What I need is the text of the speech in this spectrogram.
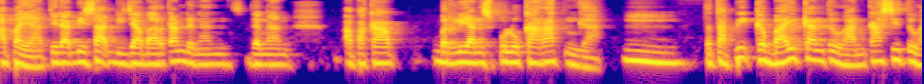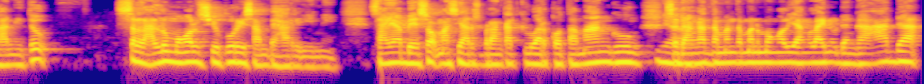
apa ya, tidak bisa dijabarkan dengan dengan apakah berlian 10 karat enggak. Hmm. Tetapi kebaikan Tuhan, kasih Tuhan itu selalu Mongol syukuri sampai hari ini. Saya besok masih harus berangkat keluar kota manggung. Ya. Sedangkan teman-teman Mongol yang lain udah nggak ada.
